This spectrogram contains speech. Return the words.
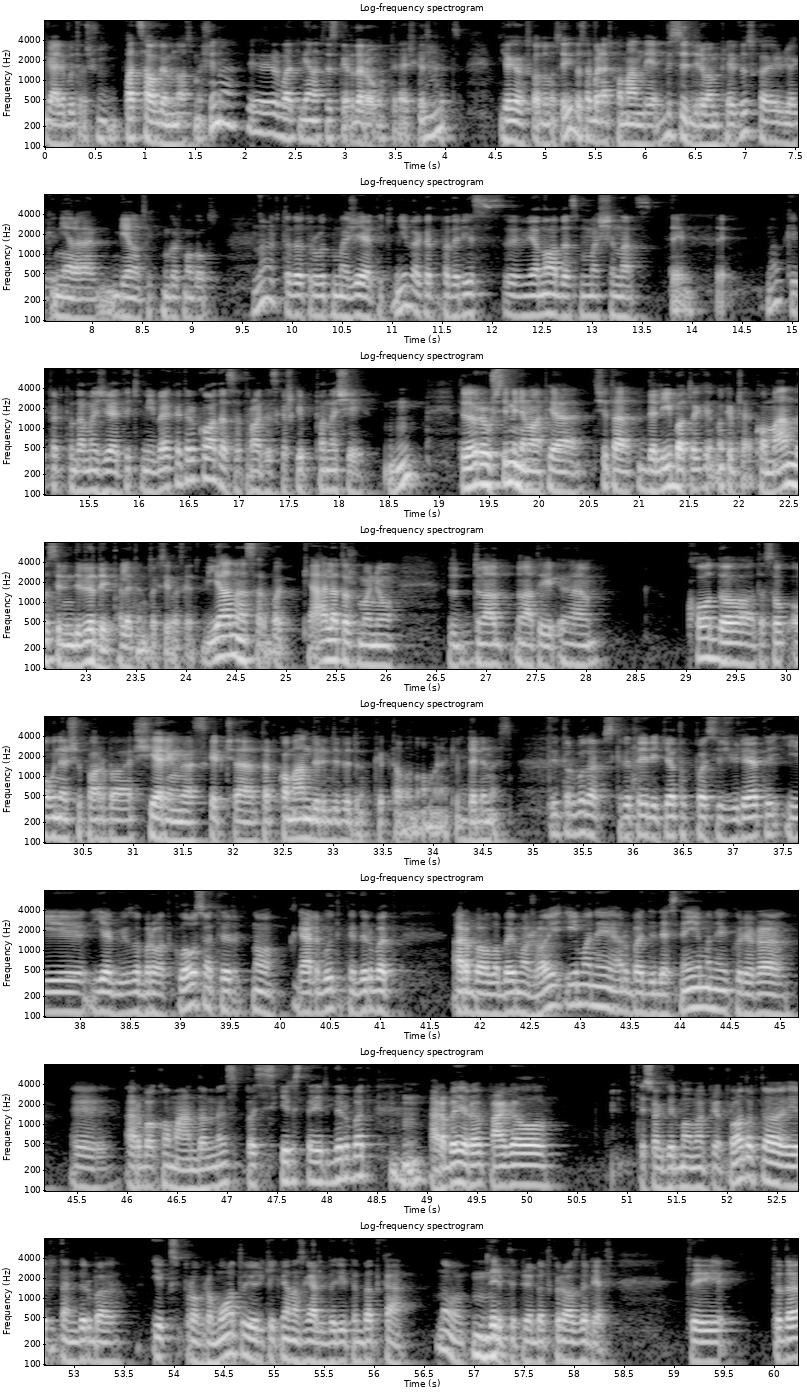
gali būti aš pats savo gaminos mašiną ir vat, vienas viską ir darau. Tai reiškia, mm. kad jokios kodo nusavybės arba net komandai, visi dirbam prie visko ir jokio nėra vieno atsakingo žmogaus. Na nu, ir tada turbūt mažėja tikimybė, kad padarys vienodas mašinas. Taip, taip. Na, nu, kaip ir tada mažėja tikimybė, kad ir kodas atrodys kažkaip panašiai. Mhm. Tai dabar užsiminėm apie šitą dalybą, tokį, nu kaip čia, komandos ir individai, palėtėm toksai, kad vienas arba keletas žmonių, donatai, e, kodo tas ownership arba sharingas, kaip čia tarp komandų ir individų, kaip tavo nuomonė, kaip dalinas. Tai turbūt apskritai reikėtų pasižiūrėti į, jeigu jūs dabar vat, klausot ir, na, nu, gali būti, kad dirbat arba labai mažoji įmonėje, arba didesnė įmonėje, kur yra arba komandomis pasiskirsta ir dirbat, mhm. arba yra pagal tiesiog dirbama prie produkto ir ten dirba X programuotojų ir kiekvienas gali daryti bet ką, nu, mhm. dirbti prie bet kurios dalies. Tai tada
